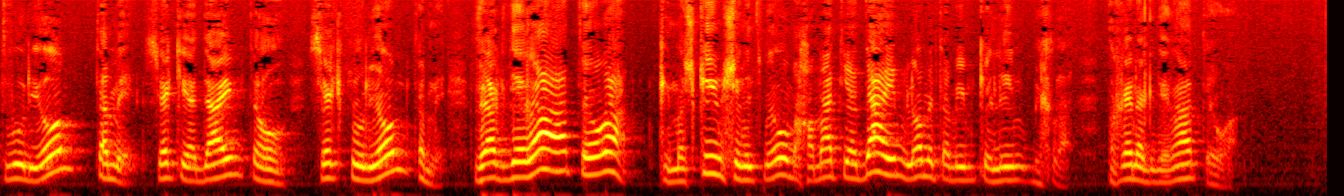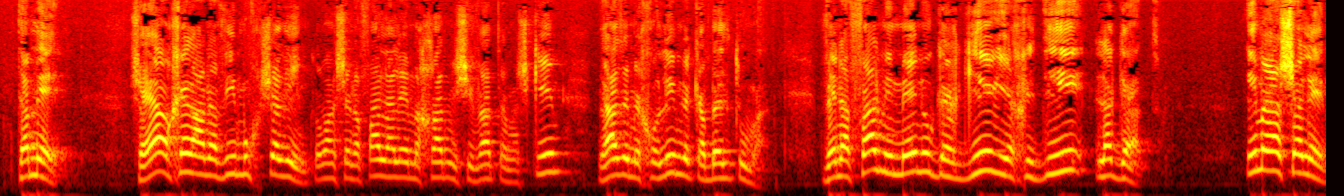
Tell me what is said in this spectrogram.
טבול יום, טמא, ספק ידיים, טהור, ספק טבול יום, טמא. והגדרה טהורה, כי משקים שנטמעו מחמת ידיים לא מטמאים כלים בכלל. לכן הגדרה טהורה. טמא, שהיה אוכל ענבים מוכשרים, כלומר שנפל עליהם אחד משבעת המשקים, ואז הם יכולים לקבל טומאה. ונפל ממנו גרגיר יחידי לגת. אם היה שלם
